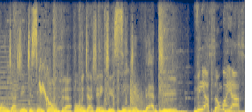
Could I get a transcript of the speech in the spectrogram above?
onde a gente se encontra, onde a gente se diverte. Viação Goiás,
